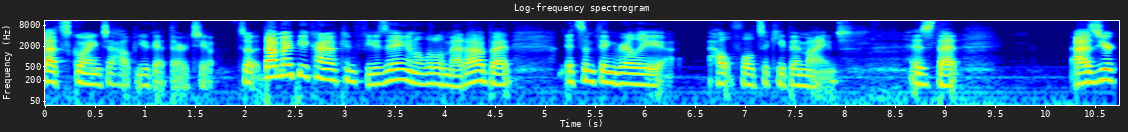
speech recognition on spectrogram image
that's going to help you get there too. So that might be kind of confusing and a little meta, but it's something really helpful to keep in mind is that as you're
